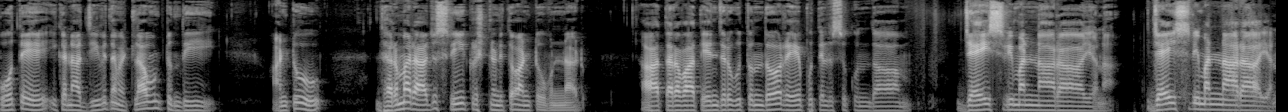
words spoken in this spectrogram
పోతే ఇక నా జీవితం ఎట్లా ఉంటుంది? అంటూ ధర్మరాజు శ్రీకృష్ణునితో అంటూ ఉన్నాడు. ఆ తర్వాత ఏం జరుగుతుందో రేపు తెలుసుకుందాం. జై శ్రీమన్నారాయణ. జై శ్రీమన్నారాయణ.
